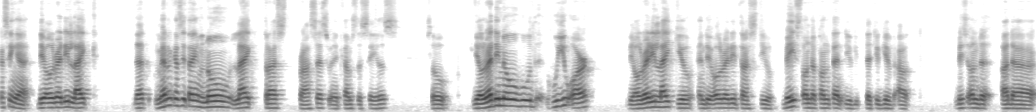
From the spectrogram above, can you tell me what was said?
kasi nga they already like that. Meron kasi tayong no like trust process when it comes to sales. So they already know who who you are, they already like you and they already trust you based on the content you that you give out. based on the the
